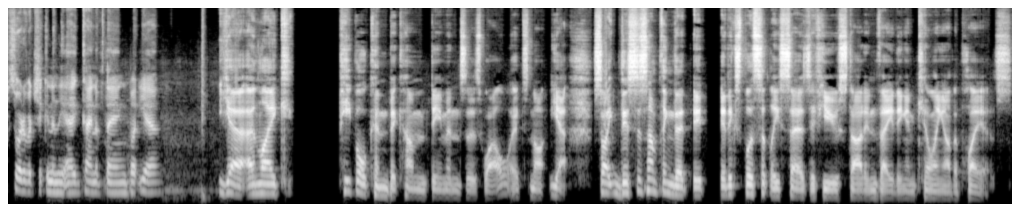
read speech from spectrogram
Sort of a chicken and the egg kind of thing, but yeah. Yeah, and like people can become demons as well. It's not yeah. So like this is something that it it explicitly says if you start invading and killing other players,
